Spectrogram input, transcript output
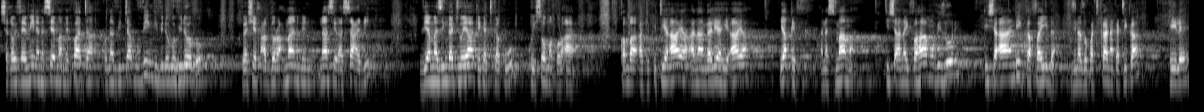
Sheikh Uthaymeen anasema amepata kuna vitabu vingi vidogo vidogo vya Sheikh Abdurrahman bin Nasir As-Saadi vya mazingatio yake katika ku, kuisoma Qur'an. Kwamba akipitia aya anaangalia hii aya yaqif anasimama kisha anaifahamu vizuri kisha aandika faida zinazopatikana katika ile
